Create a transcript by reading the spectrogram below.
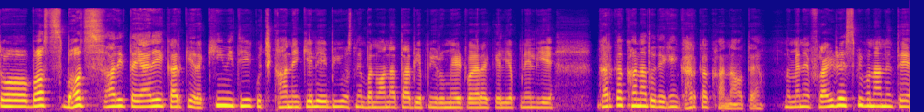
तो बस बहुत सारी तैयारियाँ करके रखी हुई थी। कुछ खाने के लिए भी उसने बनवाना था, अभी अपनी रूममेट वगैरह के लिए, अपने लिए। घर का खाना तो देखें, घर का खाना होता है। मैंने फ्राइड राइस भी बनाने थे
